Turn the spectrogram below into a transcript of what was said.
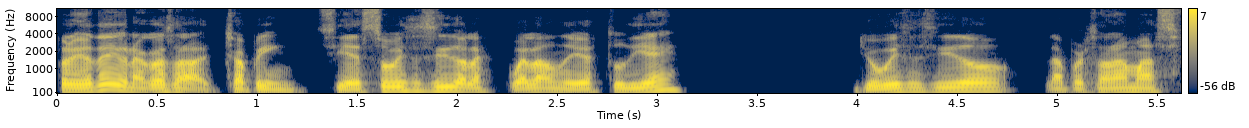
Pero yo te digo una cosa, Chapín, si eso hubiese sido la escuela donde yo estudié, yo hubiese sido la persona más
